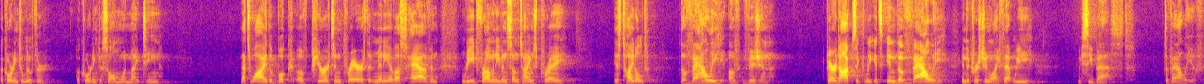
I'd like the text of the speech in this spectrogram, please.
according to Luther, according to Psalm 119. That's why the book of Puritan prayers that many of us have and read from and even sometimes pray is titled The Valley of Vision. Paradoxically, it's in the valley in the Christian life that we, we see best. It's a valley of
